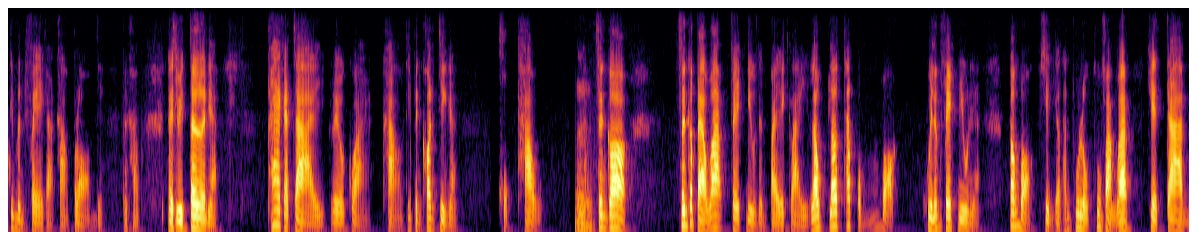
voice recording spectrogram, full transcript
ที่มัน fake อะข่าวปลอมเนี่ยนะครับในทวิตเตอร์เนี่ยแพร่กระจายเร็วกว่าข่าวที่เป็นข้อจริงอะหกเท่าซึ่งก็ซึ่งก็แปลว่า fake news ไปได้ไกล แล้วแล้วถ้าผมบอกคุยเรื่อง fake news เนี่ย ต้องบอกจินกับท่านผู้ลงผู้ฟังว่าเหตุการณ์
